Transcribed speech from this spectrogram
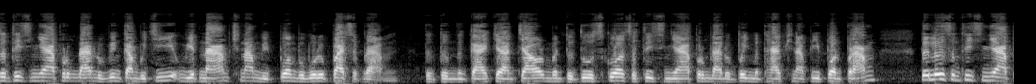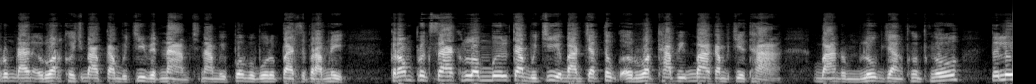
សន្ធិសញ្ញាព្រំដែនរវាងកម្ពុជាវៀតណាមឆ្នាំ1985ទន្ទឹមនឹងការច្រានចោលមិនទទួលស្គាល់សន្ធិសញ្ញាព្រំដែនរំពេញបន្ថែមឆ្នាំ2005ទៅលើសន្ធិសញ្ញាព្រំដែនរដ្ឋខុសច្បាប់កម្ពុជាវៀតណាមឆ្នាំ1985នេះ ក្រុមប្រឹក្សាឃ្លាំមើលកម្ពុជាបានចាត់ទុករដ្ឋាភិបាលកម្ពុជាថាបានរំលោភយ៉ាងធ្ងន់ធ្ងរទៅលើ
